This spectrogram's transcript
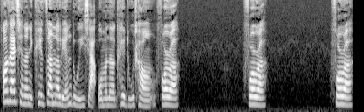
放在一起呢，你可以自然的连读一下，我们呢可以读成 for a，for a，for a。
